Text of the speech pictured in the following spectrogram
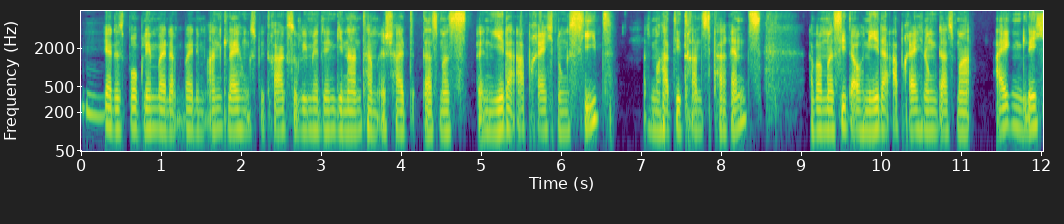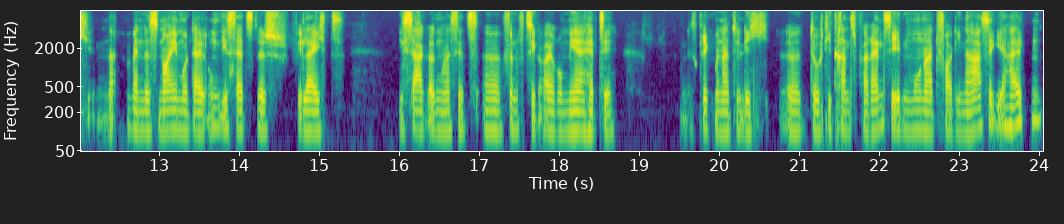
Mhm. Ja, das Problem bei, der, bei dem Angleichungsbetrag, so wie wir den genannt haben, ist halt, dass man es in jeder Abrechnung sieht. Also man hat die Transparenz, aber man sieht auch in jeder Abrechnung, dass man eigentlich, wenn das neue Modell umgesetzt ist, vielleicht, ich sage irgendwas jetzt, 50 äh, Euro mehr hätte. Und das kriegt man natürlich äh, durch die Transparenz jeden Monat vor die Nase gehalten.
